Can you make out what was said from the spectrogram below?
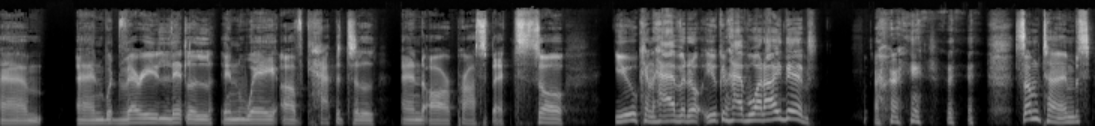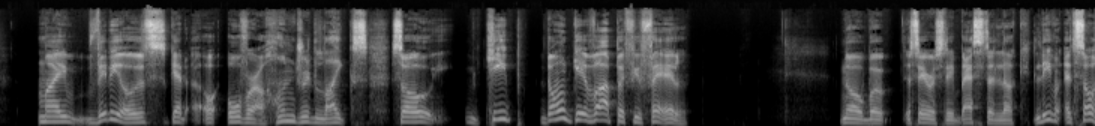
um, and with very little in way of capital and our prospects. So you can have it. You can have what I did. All right. Sometimes my videos get over a hundred likes. So keep, don't give up if you fail. No, but seriously, best of luck. Leave. It's so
